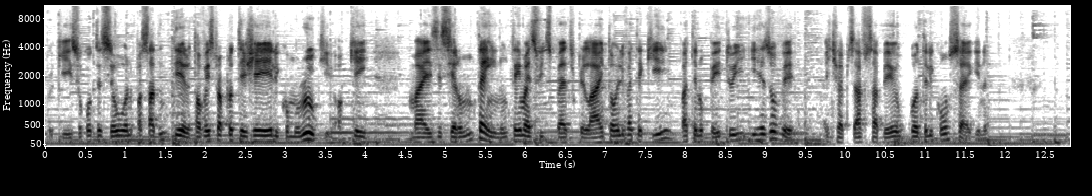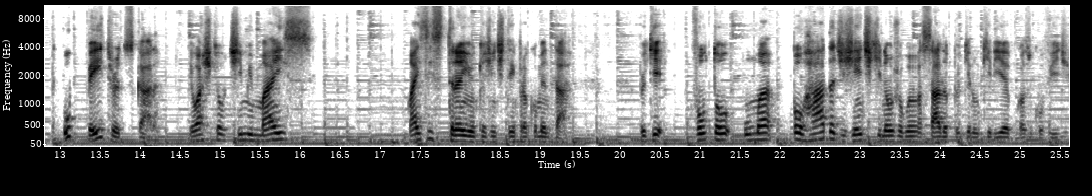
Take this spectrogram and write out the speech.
Porque isso aconteceu o ano passado inteiro. Talvez para proteger ele como rookie, ok. Mas esse ano não tem, não tem mais Fitzpatrick lá, então ele vai ter que bater no peito e, e resolver. A gente vai precisar saber o quanto ele consegue, né? O Patriots, cara, eu acho que é o time mais mais estranho que a gente tem pra comentar. Porque voltou uma porrada de gente que não jogou no passado porque não queria por causa do Covid.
